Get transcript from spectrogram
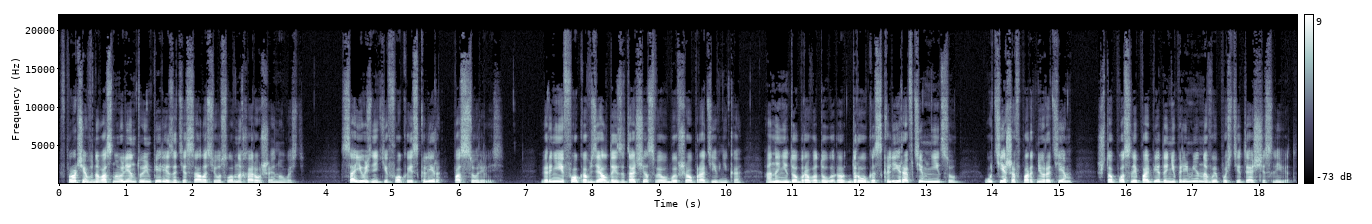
Впрочем, в новостную ленту империи затесалась и условно хорошая новость. Союзники Фока и Склир поссорились. Вернее, Фока взял да и заточил своего бывшего противника, а ныне доброго друга Склира в темницу, утешив партнера тем, что после победы непременно выпустит и осчастливит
